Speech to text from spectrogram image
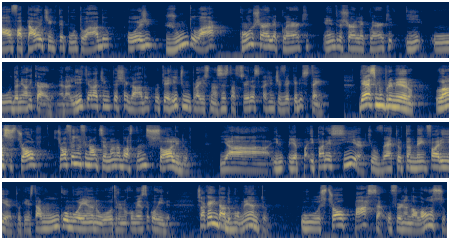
a AlphaTauri tinha que ter pontuado hoje junto lá com o Charles Leclerc, entre o Charles Leclerc e o Daniel Ricciardo. Era ali que ela tinha que ter chegado, porque ritmo para isso nas sextas-feiras a gente vê que eles têm. Décimo primeiro, Lance Stroll. Stroll fez um final de semana bastante sólido e, a, e, e, e parecia que o Vettel também faria, porque eles estavam um comboiando o outro no começo da corrida. Só que em dado momento, o Stroll passa o Fernando Alonso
